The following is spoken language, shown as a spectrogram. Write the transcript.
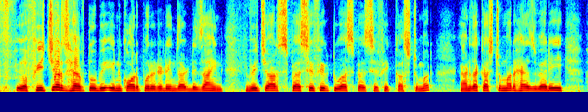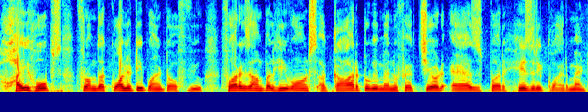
features have to be incorporated in the design which are specific to a specific customer and the customer has very high hopes from the quality point of view. For example, he wants a car to be manufactured as per his requirement.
